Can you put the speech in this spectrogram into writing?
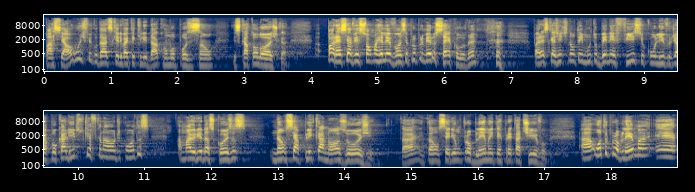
parcial, algumas dificuldades que ele vai ter que lidar com uma posição escatológica. Parece haver só uma relevância para o primeiro século, né? Parece que a gente não tem muito benefício com o livro de Apocalipse, porque afinal de contas, a maioria das coisas não se aplica a nós hoje. Tá? Então seria um problema interpretativo. Ah, outro problema é,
